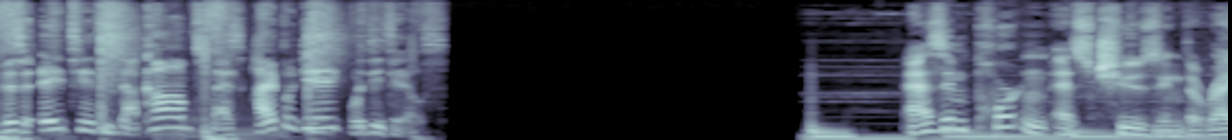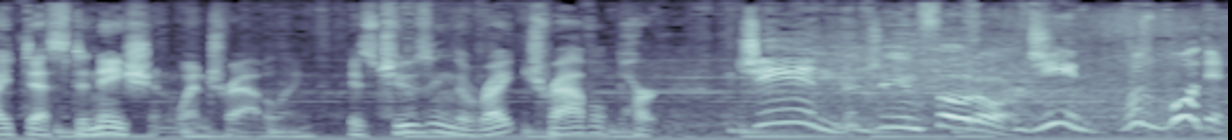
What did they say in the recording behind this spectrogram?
Visit AT&T.com slash hypergig for details. As important as choosing the right destination when traveling is choosing the right travel partner. Gene! Gene Fodor! Gene, was good!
